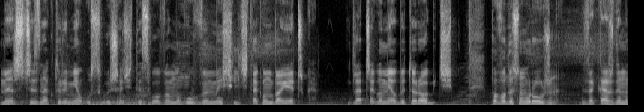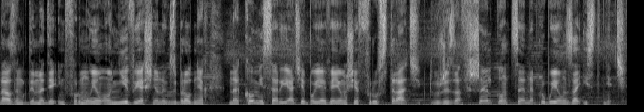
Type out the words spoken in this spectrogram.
Mężczyzna, który miał usłyszeć te słowa, mógł wymyślić taką bajeczkę. Dlaczego miałby to robić? Powody są różne. Za każdym razem, gdy media informują o niewyjaśnionych zbrodniach, na komisariacie pojawiają się frustraci, którzy za wszelką cenę próbują zaistnieć,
